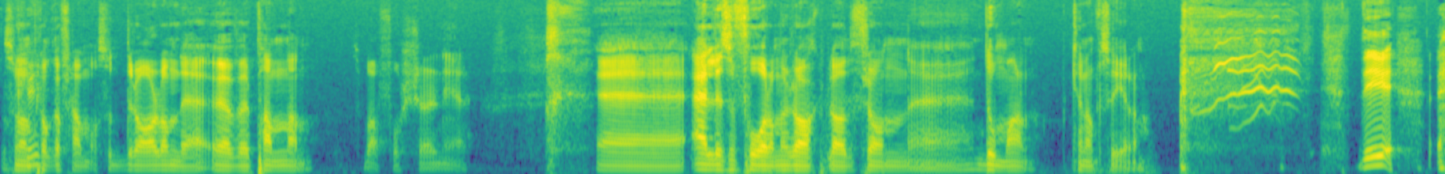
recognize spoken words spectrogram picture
Som Okej. de plockar fram och så drar de det över pannan. Så bara forsar det ner. Eh, eller så får de en rakblad från eh, domaren, kan också ge dem. Det är...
